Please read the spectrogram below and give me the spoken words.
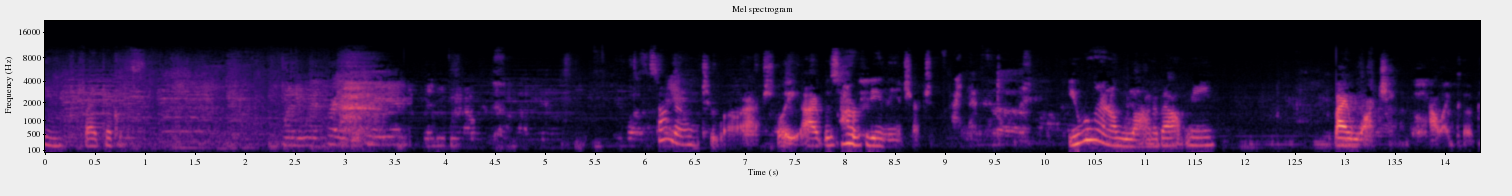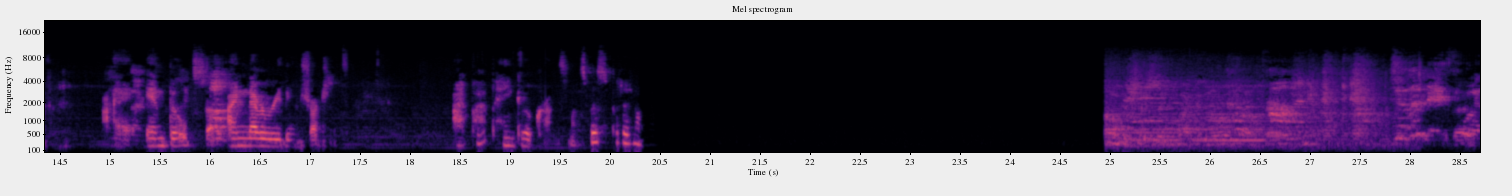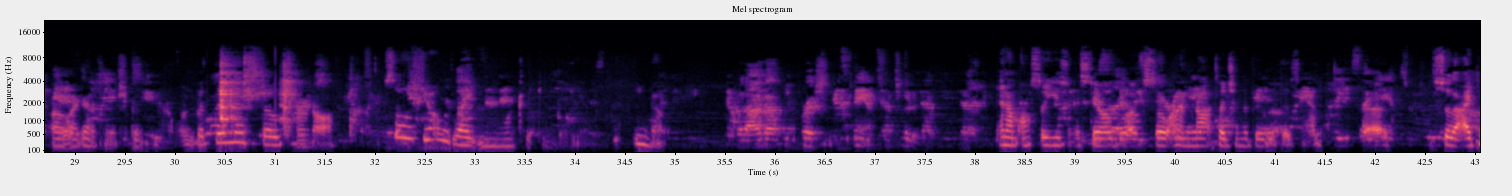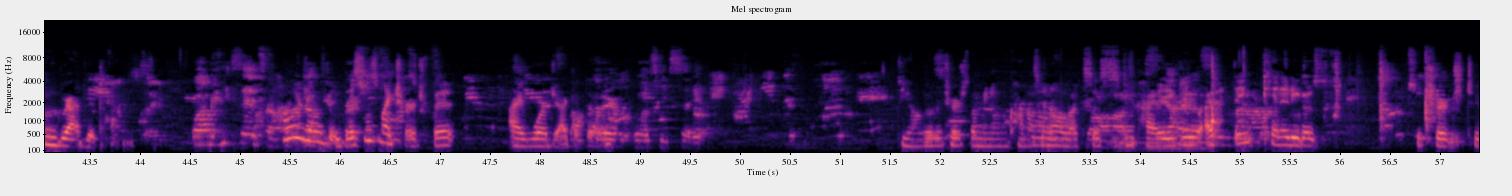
Team fried pickles. It's not going too well, actually. I was reading the instructions. I never. You will learn a lot about me by watching how I cook I, and build stuff. I never read the instructions. I put panko crumbs. Am I supposed to put it on? Oh, I gotta finish cooking that one. But then the stove turned off. So if y'all would like more cooking videos, me know. But I got the impression it's cancer. And I'm also using a sterile glove, so I'm not touching the food with this hand, uh, so that I can grab the tongs. How got y'all day? This was my church fit. I wore a jacket though. Do y'all go to church? Let me know in the comments. I know Alexis and Kylie do. I think Kennedy goes to church too.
